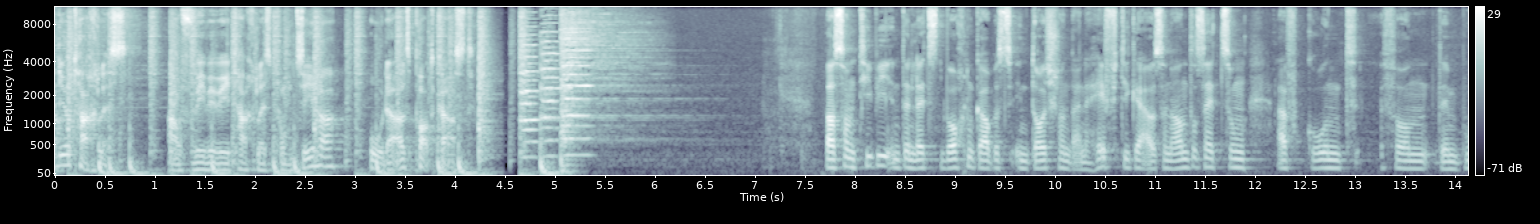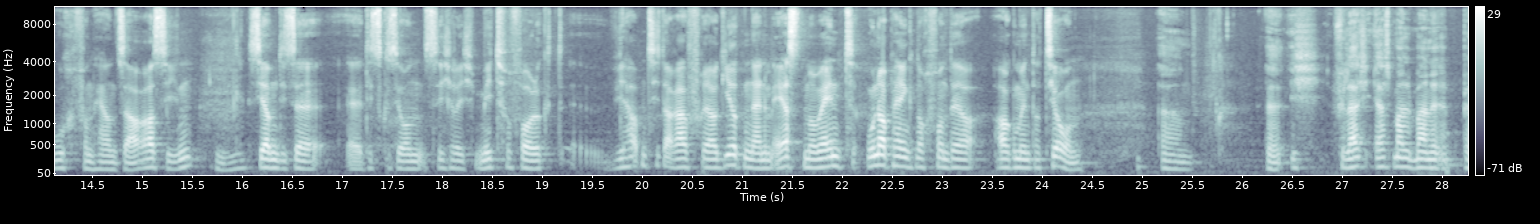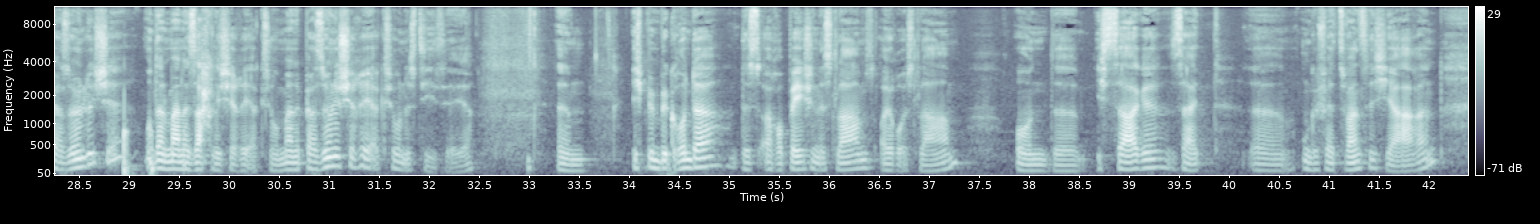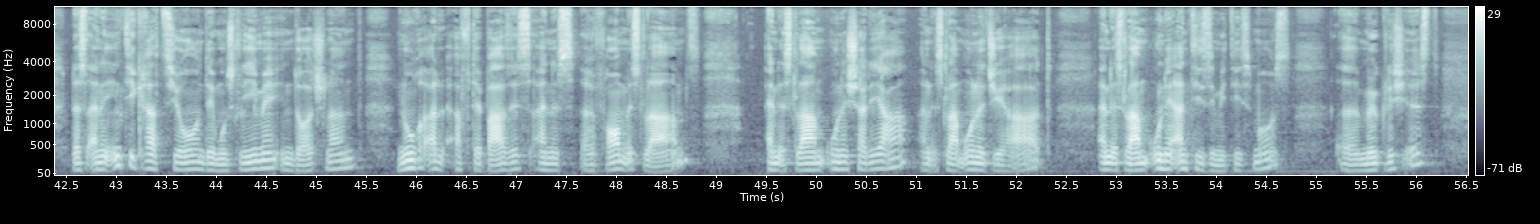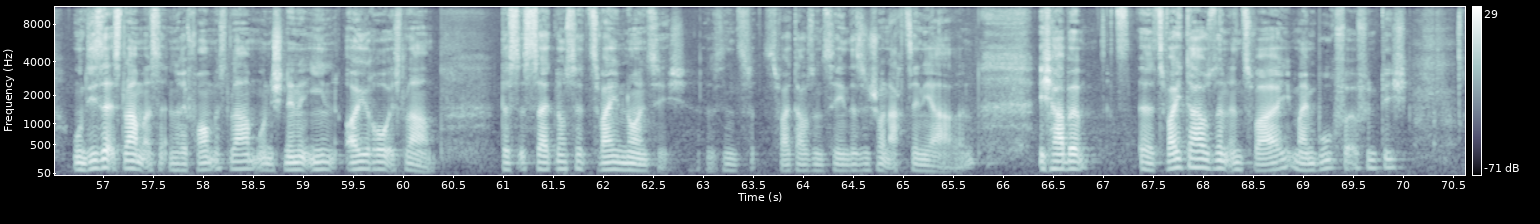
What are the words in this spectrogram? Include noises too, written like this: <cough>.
Radio Tachles auf www.tachles.ch oder als Podcast. Bassam Tibi, in den letzten Wochen gab es in Deutschland eine heftige Auseinandersetzung aufgrund von dem Buch von Herrn Sarasin. Mhm. Sie haben diese äh, Diskussion sicherlich mitverfolgt. Wie haben Sie darauf reagiert in einem ersten Moment, unabhängig noch von der Argumentation? Ähm, äh, ich vielleicht erstmal meine persönliche und dann meine sachliche Reaktion. Meine persönliche Reaktion ist diese. Ja? Ähm, ich bin Begründer des europäischen Islams, Euro-Islam, und äh, ich sage seit äh, ungefähr 20 Jahren, dass eine Integration der Muslime in Deutschland nur auf der Basis eines Reformislams ein Islam ohne Scharia, ein Islam ohne Dschihad, ein Islam ohne Antisemitismus äh, möglich ist. Und dieser Islam ist ein Reformislam und ich nenne ihn Euro-Islam. Das ist seit 1992, das sind 2010, das sind schon 18 Jahre. Ich habe äh, 2002 mein Buch veröffentlicht,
